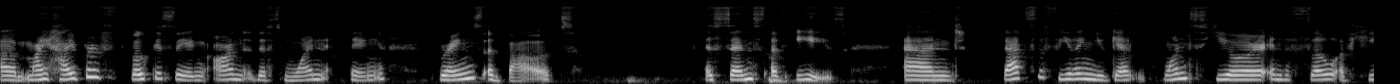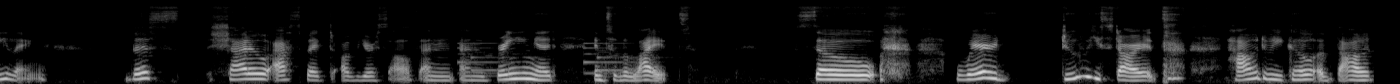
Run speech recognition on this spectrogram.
um, my hyper focusing on this one thing brings about a sense of ease. And that's the feeling you get once you're in the flow of healing. This shadow aspect of yourself and, and bringing it into the light. So, where do we start? How do we go about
